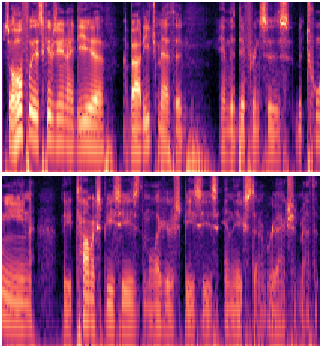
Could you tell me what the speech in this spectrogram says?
So hopefully this gives you an idea about each method and the differences between the atomic species, the molecular species, and the extent of reaction method.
